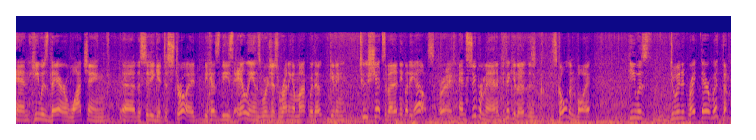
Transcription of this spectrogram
and he was there watching uh, the city get destroyed because these aliens were just running amok without giving two shits about anybody else. Right. And Superman, in particular, this, this Golden Boy, he was doing it right there with them,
